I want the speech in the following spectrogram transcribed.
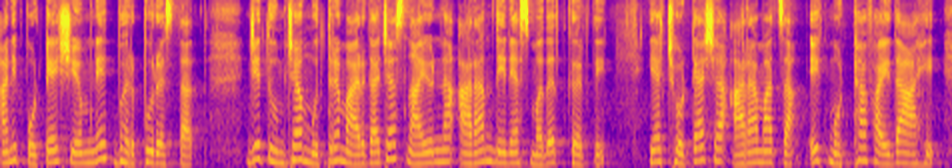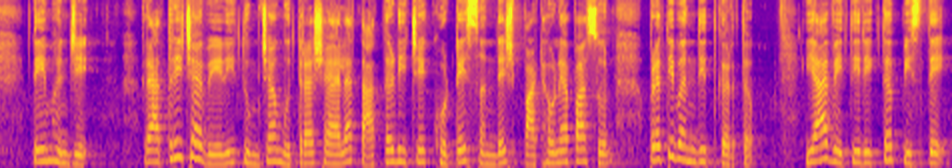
आणि पोटॅशियमने भरपूर असतात जे तुमच्या मूत्रमार्गाच्या स्नायूंना आराम देण्यास मदत करते. या छोट्याशा आरामाचा एक मोठा फायदा आहे. ते म्हणजे रात्रीच्या वेळी तुमच्या मूत्राशयाला तातडीचे खोटे संदेश पाठवण्यापासून प्रतिबंधित करतं. या व्यतिरिक्त पिस्ते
